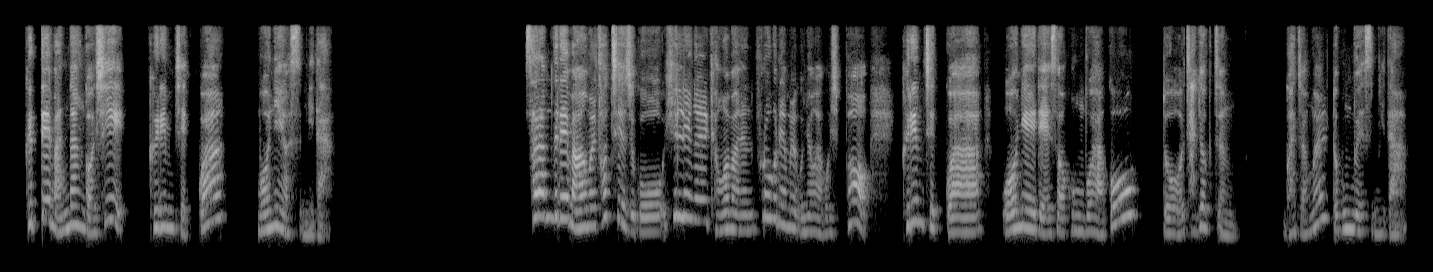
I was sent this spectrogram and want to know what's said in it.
그때 만난 것이 그림책과 원이었습니다. 사람들의 마음을 터치해주고 힐링을 경험하는 프로그램을 운영하고 싶어 그림책과 원예에 대해서 공부하고 또 자격증 과정을 또 공부했습니다.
